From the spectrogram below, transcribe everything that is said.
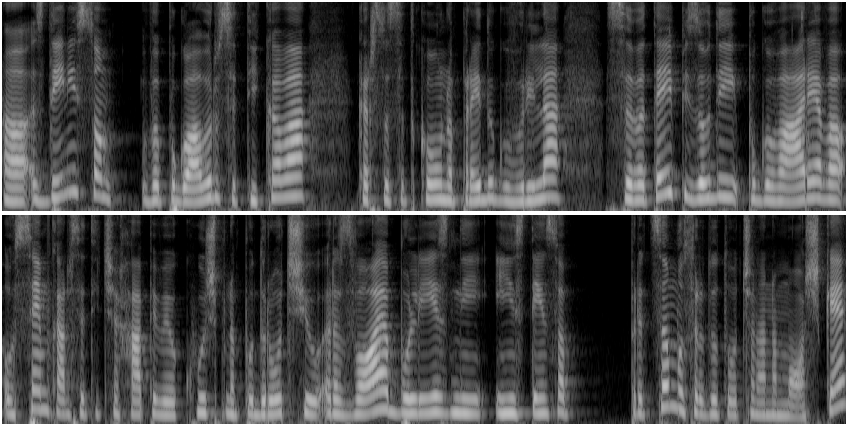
Z Denisom v pogovoru se tikava, ker so se tako vnaprej dogovorila, se v tej epizodi pogovarjava o vsem, kar se tiče HPV okužb na področju razvoja bolezni in s tem so predvsem osredotočena na moške.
